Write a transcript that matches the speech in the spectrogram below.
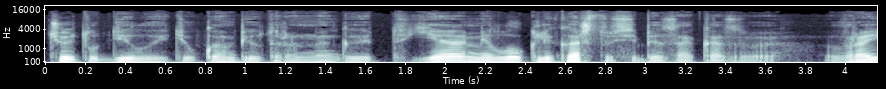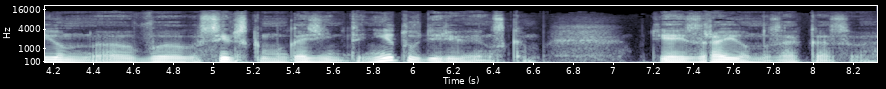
что тут делаете у компьютера? Она говорит, я мелок лекарства себе заказываю. В район, э, в сельском магазине-то нету в деревенском. Я из района заказываю.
